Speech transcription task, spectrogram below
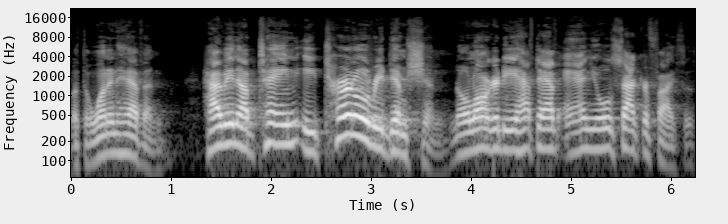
but the one in heaven. Having obtained eternal redemption, no longer do you have to have annual sacrifices.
